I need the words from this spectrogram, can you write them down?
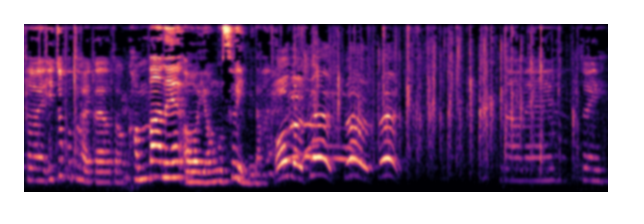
저 이쪽부터 갈까요? 저 건반의 어, 영수입니다. 오케이, 백, 백, 백. 그 다음에 저희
